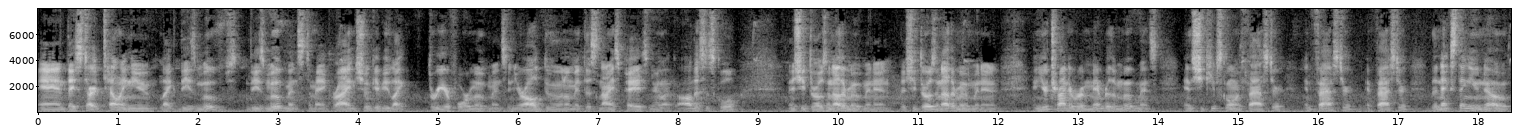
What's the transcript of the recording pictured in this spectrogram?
and they start telling you like these moves, these movements to make, right? And she'll give you like three or four movements, and you're all doing them at this nice pace, and you're like, oh, this is cool. And she throws another movement in. Then she throws another movement in, and you're trying to remember the movements. And she keeps going faster and faster and faster. The next thing you know,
